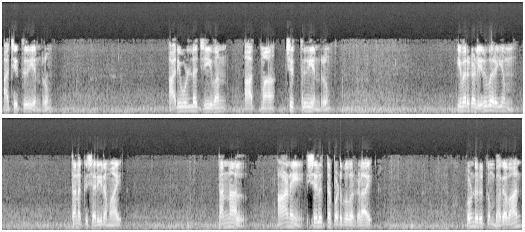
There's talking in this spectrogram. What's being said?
அச்சித்து என்றும் அறிவுள்ள ஜீவன் ஆத்மா சித்து என்றும் இவர்கள் இருவரையும் தனக்கு சரீரமாய் தன்னால் ஆணை செலுத்தப்படுபவர்களாய் கொண்டிருக்கும் பகவான்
